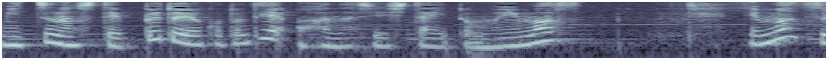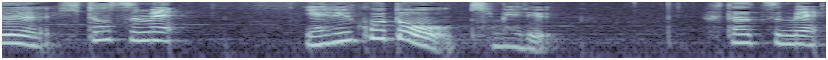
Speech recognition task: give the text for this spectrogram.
3つのステップということでお話ししたいと思います。でまず1つ目、やることを決める。2つ目、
